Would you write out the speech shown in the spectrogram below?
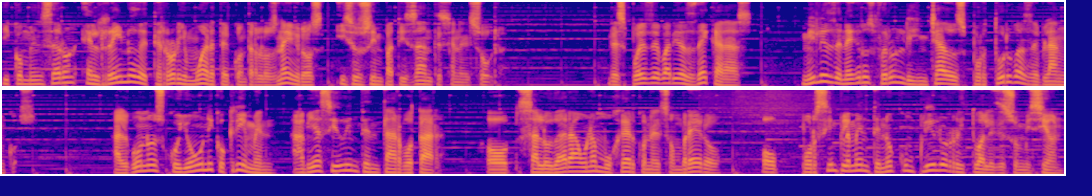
y comenzaron el reino de terror y muerte contra los negros y sus simpatizantes en el sur. Después de varias décadas, miles de negros fueron linchados por turbas de blancos, algunos cuyo único crimen había sido intentar votar, o saludar a una mujer con el sombrero, o por simplemente no cumplir los rituales de su misión.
